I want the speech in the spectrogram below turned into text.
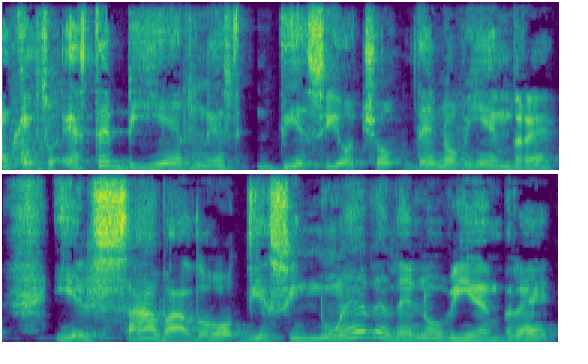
Ok, so este viernes 18 de noviembre y el sábado 19 de noviembre,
